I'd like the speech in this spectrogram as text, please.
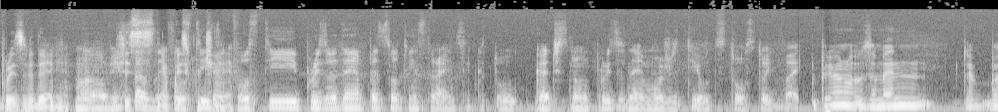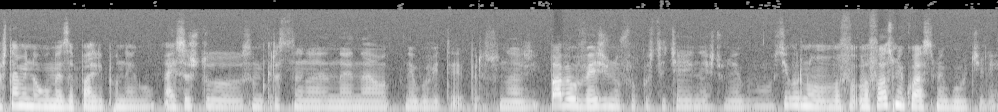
произведения. Ма, виж с за някои изключения. какво сти произведение 500 страници, като качествено произведение може да ти е от 100-120. Примерно за мен той баща ми много ме запали по него. А и също съм кръстена на една от неговите персонажи. Павел Вежинов, ако сте чели нещо негово. Сигурно в, в 8 клас сме го учили.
